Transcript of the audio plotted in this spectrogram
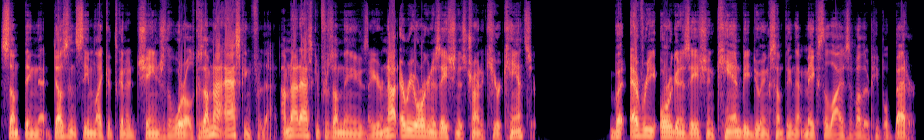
something that doesn't seem like it's going to change the world. Because I'm not asking for that. I'm not asking for something. You're not every organization is trying to cure cancer, but every organization can be doing something that makes the lives of other people better.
